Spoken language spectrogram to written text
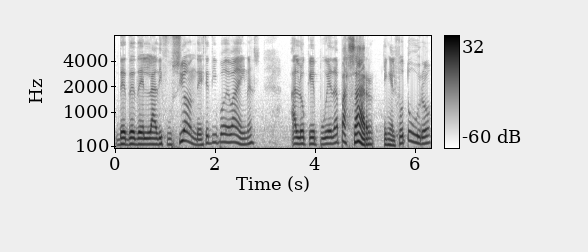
de, de- de la difusión de este tipo de vainas a lo que pueda pasar en el futuro,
